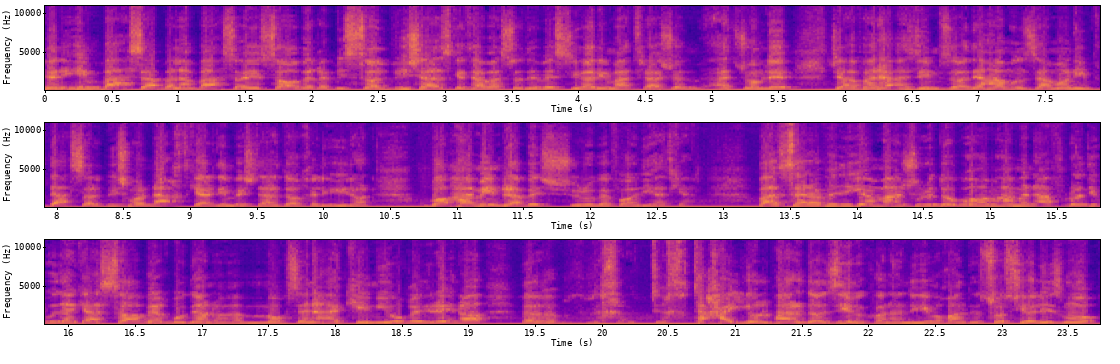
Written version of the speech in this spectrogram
یعنی این بحث اولا بحث های سابق 20 سال پیش است که توسط بسیاری مطرح شد. از جمله جعفر عظیمزاده همون زمان 17 سال پیش ما نقد کردیم بهش در داخل ایران. با همین روش شروع به فعالیت کرد. و از طرف دیگه منشور دوم هم همین افرادی بودن که از سابق بودن محسن حکیمی و غیره اینا تخیل پردازی می‌کنن دیگه. می‌خوان سوسیالیسم رو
